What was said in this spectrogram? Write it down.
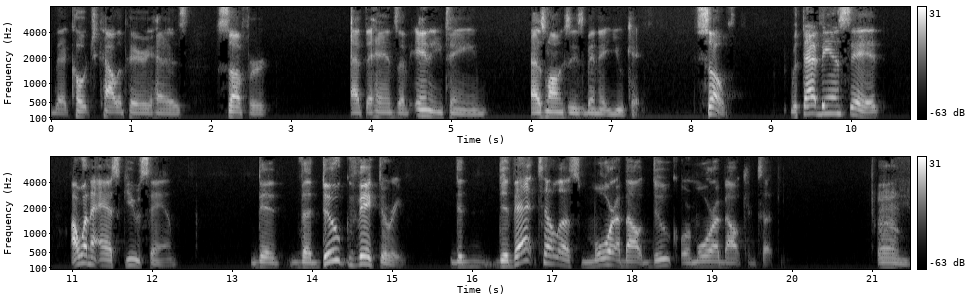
that Coach Calipari has suffered at the hands of any team as long as he's been at UK. So, with that being said, I want to ask you, Sam, did the Duke victory did did that tell us more about Duke or more about Kentucky? Um,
